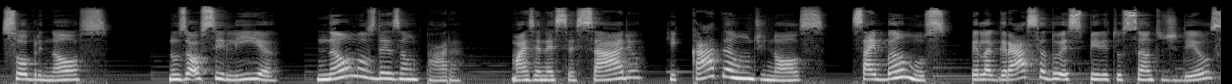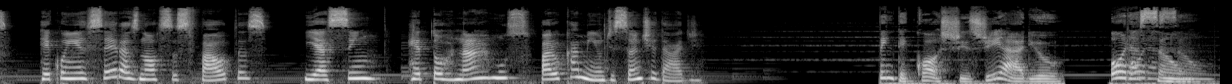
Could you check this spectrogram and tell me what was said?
sobre nós, nos auxilia, não nos desampara, mas é necessário que cada um de nós saibamos, pela graça do Espírito Santo de Deus, reconhecer as nossas faltas e assim retornarmos para o caminho de santidade. Pentecostes Diário Oração,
